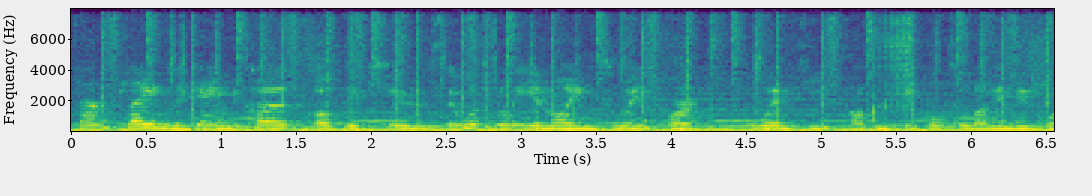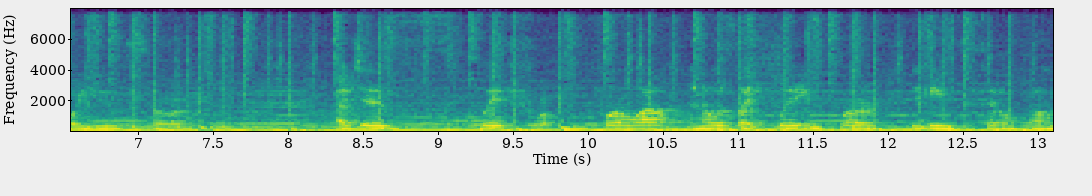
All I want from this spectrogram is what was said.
start playing the game because of the queues. It was really annoying to wait for 20,000 people to log in before you. So I just waited for for a while, and I was like waiting for the game to settle down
